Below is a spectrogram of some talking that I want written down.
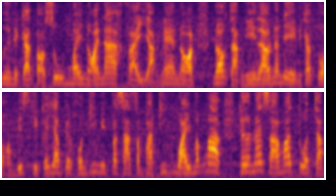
มือในการต่อสู้ไม่น้อยหน้าใครอย่างแน่นอน นอกจากนี้แล้วนั่นเองนะครับตัวของบิสกิตก็ยังเป็นคนที่มีประสาทสัมผัสที่ไวมากๆ เธอนั้นสามารถตรวจจับ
